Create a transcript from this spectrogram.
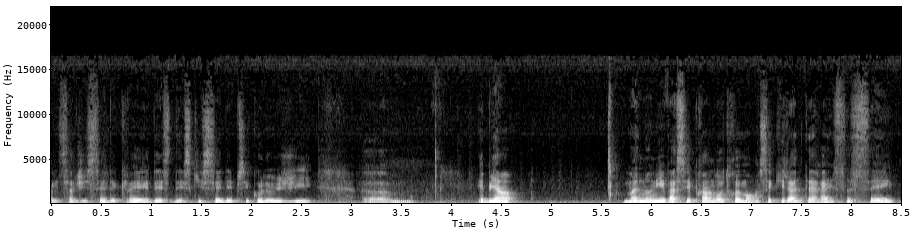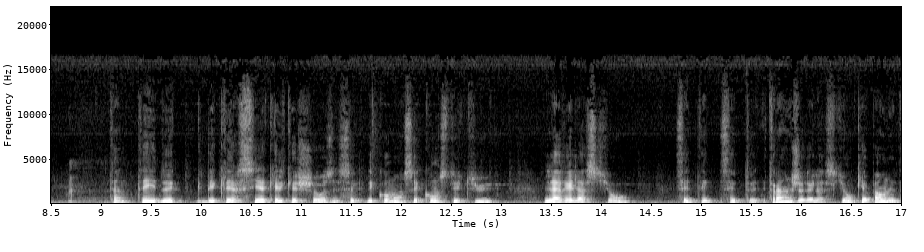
Il s'agissait de créer, d'esquisser des psychologies. Euh, eh bien, Manoni va s'y prendre autrement. Ce qui l'intéresse, c'est tenter d'éclaircir quelque chose de comment se constitue la relation, cette, étrange relation, qui n'est pas une,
